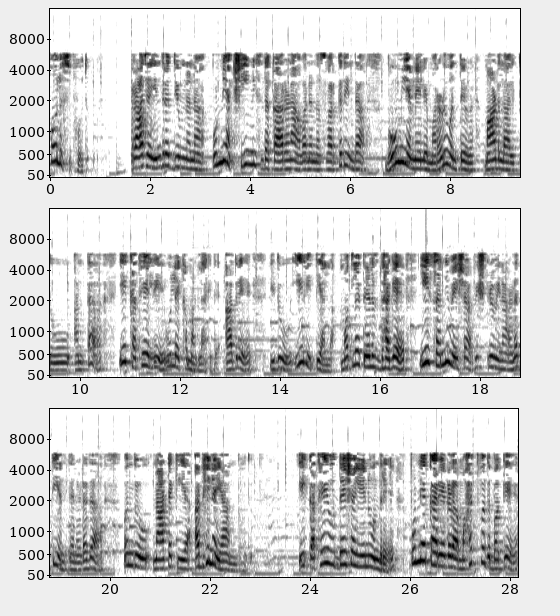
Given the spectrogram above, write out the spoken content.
ಹೋಲಿಸಬಹುದು. ರಾಜ ಇಂದ್ರದ್ಯುಮ್ನನ ಪುಣ್ಯ ಕ್ಷೀಣಿಸಿದ ಕಾರಣ ಅವನನ್ನು ಸ್ವರ್ಗದಿಂದ ಭೂಮಿಯ ಮೇಲೆ ಮರಳುವಂತೆ ಮಾಡಲಾಯಿತು ಅಂತ ಈ ಕಥೆಯಲ್ಲಿ ಉಲ್ಲೇಖ ಮಾಡಲಾಗಿದೆ. ಆದರೆ ಇದು ಈ ರೀತಿ ಅಲ್ಲ. ಮೊದಲೇ ತಿಳಿಸಿದ ಹಾಗೆ ಈ ಸನ್ನಿವೇಶ ವಿಷ್ಣುವಿನ ಅಣತಿಯಂತೆ ನಡೆದ ಒಂದು ನಾಟಕೀಯ ಅಭಿನಯ ಅನ್ಬಹುದು ಈ ಕಥೆಯ ಉದ್ದೇಶ ಏನು ಅಂದ್ರೆ ಪುಣ್ಯ ಕಾರ್ಯಗಳ ಮಹತ್ವದ ಬಗ್ಗೆ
